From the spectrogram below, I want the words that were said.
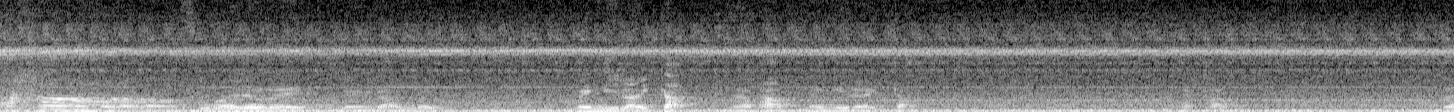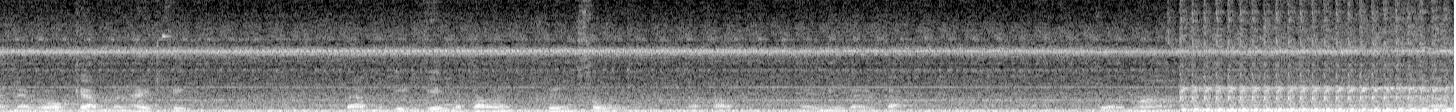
อ่าฮ่าสวยเลยแรงดันไม่ไม่มีรอยกลับนะครับ ไม่มีรอยกลับนะครับ ในโปรแกรมมันให้สิบแต่มันจริงๆมันต้องขึ้นสูงนะครับ ไม่มีรอยกลับสวยมากนะครับ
